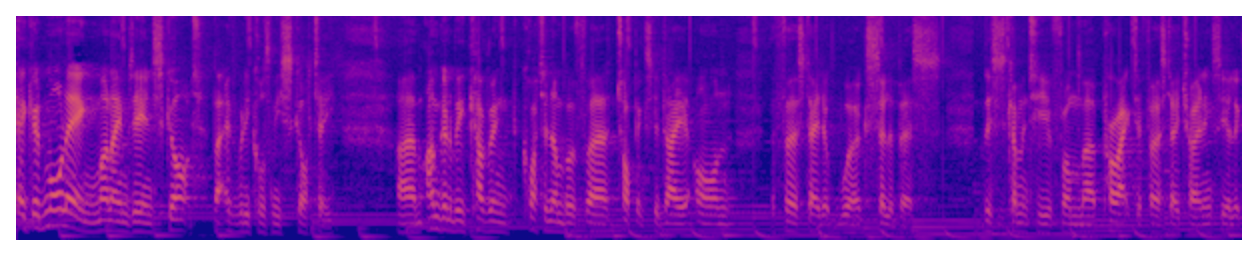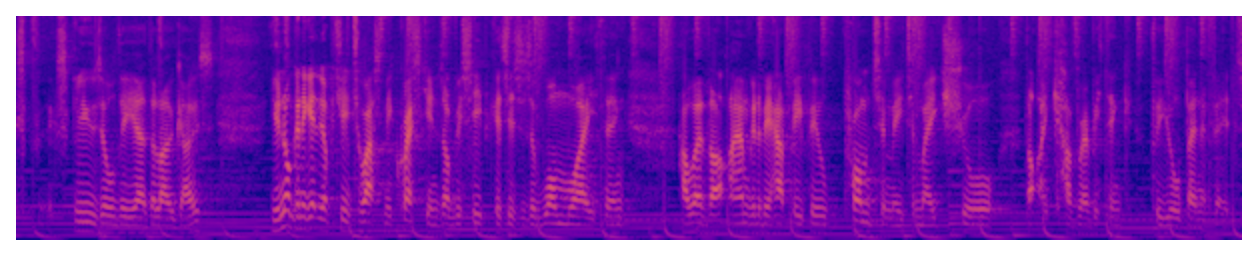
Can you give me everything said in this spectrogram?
Okay, good morning. My name's Ian Scott, but everybody calls me Scotty. Um, I'm going to be covering quite a number of uh, topics today on the First Aid at Work syllabus. This is coming to you from uh, Proactive First Aid Training, so you'll ex excuse all the, uh, the logos. You're not going to get the opportunity to ask me questions, obviously, because this is a one-way thing. However, I am going to be have people prompting me to make sure that I cover everything for your benefits.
